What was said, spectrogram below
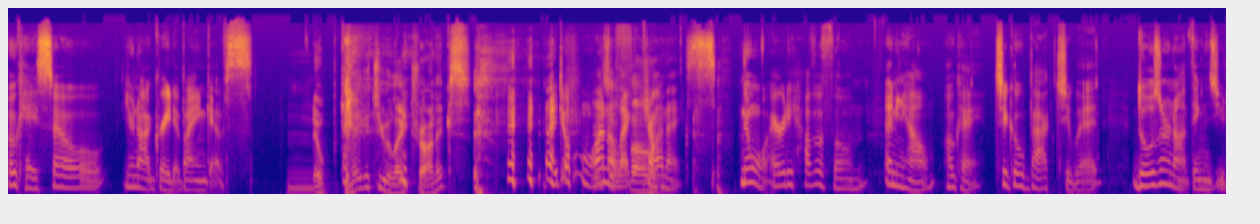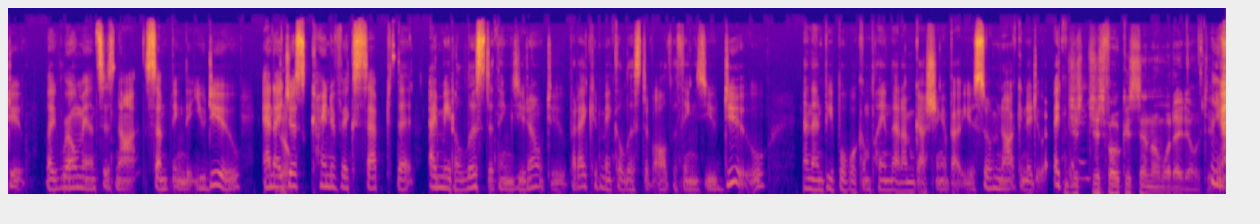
Okay, so you're not great at buying gifts. Nope. Can I get you electronics? I don't want electronics. no, I already have a phone. Anyhow, okay, to go back to it, those are not things you do. Like romance is not something that you do. And I No. just kind of accept that I made a list of things you don't do, but I could make a list of all the things you do. And then people will complain that I'm gushing about you. So I'm not going to do it. I, just just focus in on what I don't do. Yeah.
